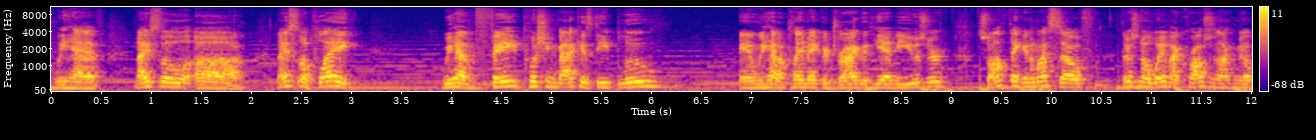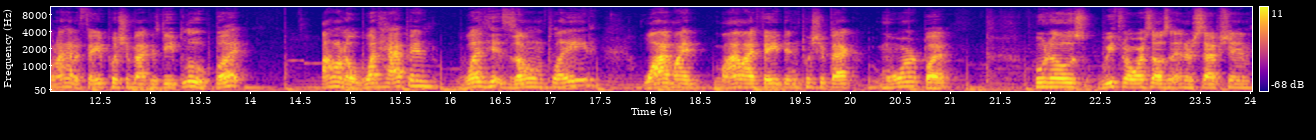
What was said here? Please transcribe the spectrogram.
we have nice little, uh, nice little play. We have Fade pushing back his deep blue, and we had a playmaker drag that he had to use her. So I'm thinking to myself, there's no way my cross is not gonna be open. I had a Fade pushing back his deep blue, but I don't know what happened, what his zone played, why my why my fade didn't push it back more, but who knows? We throw ourselves an interception.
